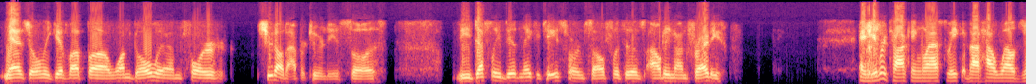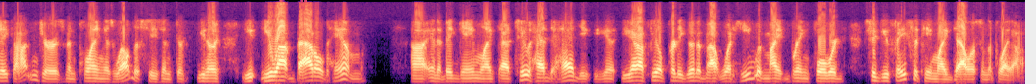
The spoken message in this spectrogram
managed to only give up uh, one goal and four shootout opportunities. So he definitely did make a case for himself with his outing on Friday. And you were talking last week about how well Jake Oettinger has been playing as well this season. You know, you you out battled him uh, in a big game like that too, head to head. You you, you got to feel pretty good about what he would might bring forward should you face a team like Dallas in the playoffs.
